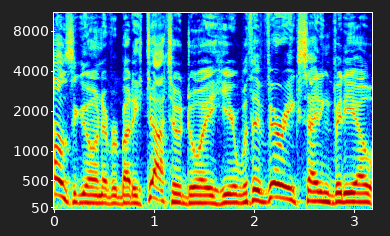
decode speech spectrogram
How's it going everybody? DotoDoya here with a very exciting video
